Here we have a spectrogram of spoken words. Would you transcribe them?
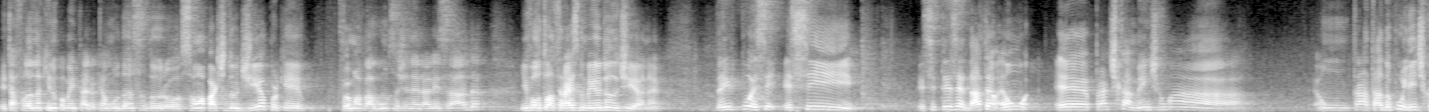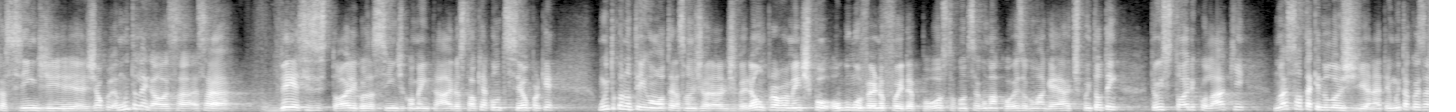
está falando aqui no comentário que a mudança durou só uma parte do dia, porque foi uma bagunça generalizada, e voltou atrás no meio do dia. Né? Daí, pô, esse, esse, esse TZ Data é, um, é praticamente uma, é um tratado político, assim, de, é muito legal essa, essa, ver esses históricos, assim, de comentários, tal, que aconteceu, porque muito quando tem uma alteração de horário de verão, provavelmente tipo, algum governo foi deposto, aconteceu alguma coisa, alguma guerra. Tipo, então tem, tem um histórico lá que não é só tecnologia, né? Tem muita coisa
